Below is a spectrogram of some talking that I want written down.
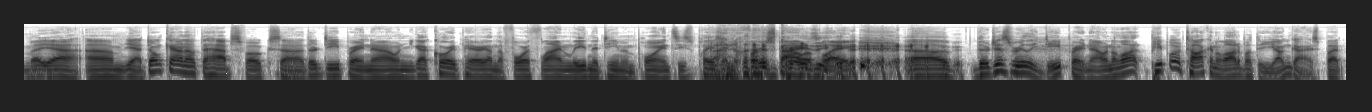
But yeah, um, yeah, don't count out the Habs, folks. Uh, they're deep right now, and you got Corey Perry on the fourth line leading the team in points. He plays on the first power play. Uh, they're just really deep right now, and a lot people are talking a lot about the young guys, but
